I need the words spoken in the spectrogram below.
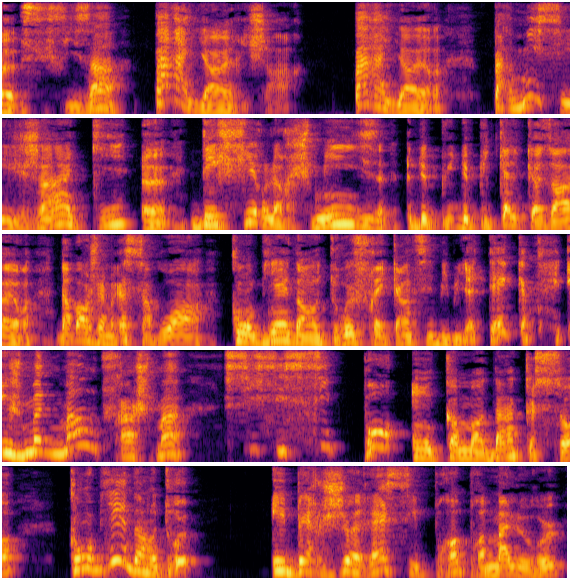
euh, suffisants. Par ailleurs, Richard, par ailleurs, parmi ces gens qui euh, déchirent leur chemise depuis depuis quelques heures, d'abord j'aimerais savoir combien d'entre eux fréquentent ces bibliothèques et je me demande franchement si c'est si pas incommodant que ça, combien d'entre eux hébergeraient ces propres malheureux,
